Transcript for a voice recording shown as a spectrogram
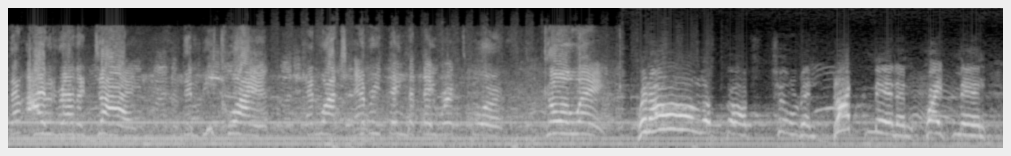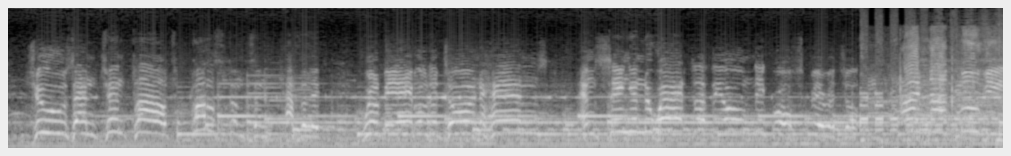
that I would rather die than be quiet and watch everything that they worked for go away. when all of God's children, black men and white men, Jews and Gentiles, Protestants and Catholics, will be able to join hands and sing in the words of the old Negro spiritual. I'm not moving.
